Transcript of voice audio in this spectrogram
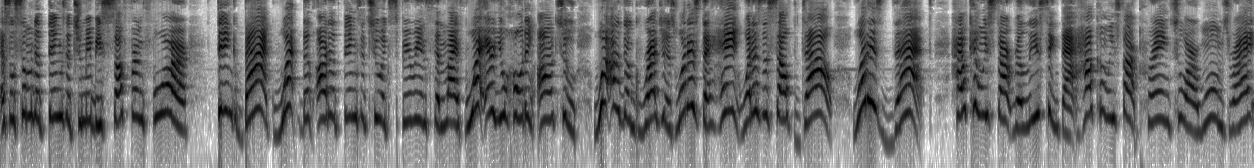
And so, some of the things that you may be suffering for Think back. What are the things that you experienced in life? What are you holding on to? What are the grudges? What is the hate? What is the self doubt? What is that? How can we start releasing that? How can we start praying to our wombs, right?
